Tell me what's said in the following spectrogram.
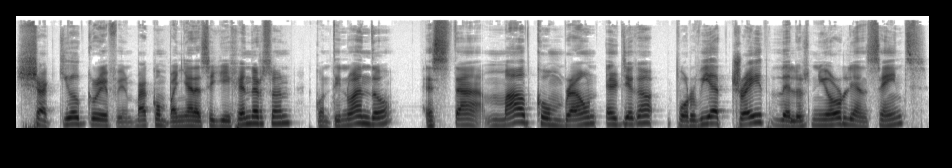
Shaquille Griffin va a acompañar a CJ Henderson. Continuando, está Malcolm Brown. Él llega por vía trade de los New Orleans Saints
